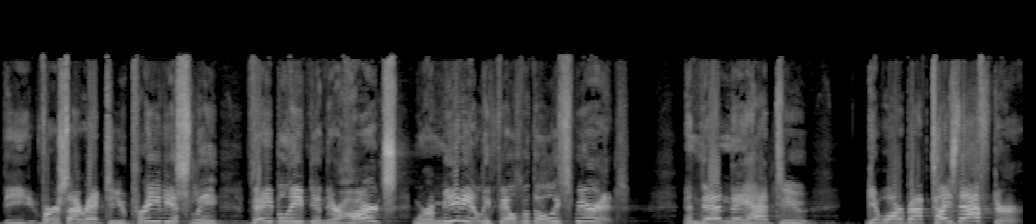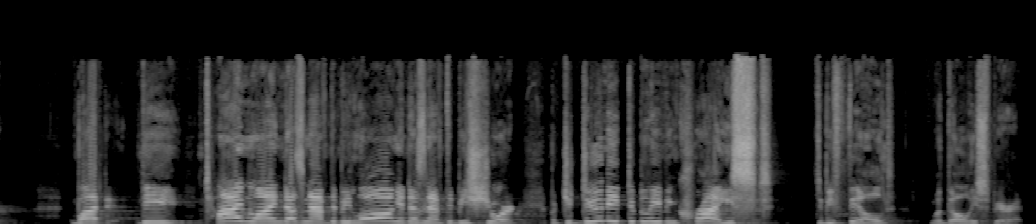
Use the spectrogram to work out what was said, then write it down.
The verse I read to you previously, they believed in their hearts, were immediately filled with the Holy Spirit. And then they had to get water baptized after. But the timeline doesn't have to be long, it doesn't have to be short, but you do need to believe in Christ to be filled with the Holy Spirit.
